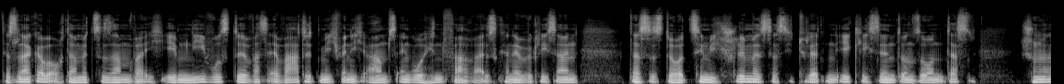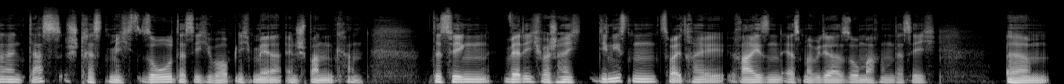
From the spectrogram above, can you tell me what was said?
Das lag aber auch damit zusammen, weil ich eben nie wusste, was erwartet mich, wenn ich abends irgendwo hinfahre. Also es kann ja wirklich sein, dass es dort ziemlich schlimm ist, dass die Toiletten eklig sind und so. Und das, schon allein das stresst mich so, dass ich überhaupt nicht mehr entspannen kann. Deswegen werde ich wahrscheinlich die nächsten zwei, drei Reisen erstmal wieder so machen, dass ich ähm,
